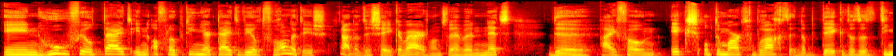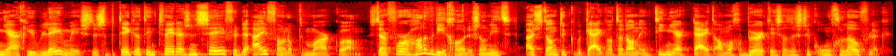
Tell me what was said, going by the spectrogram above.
in hoeveel tijd in de afgelopen 10 jaar tijd de wereld veranderd is. Nou, dat is zeker waar, want we hebben net de iPhone X op de markt gebracht. En dat betekent dat het 10-jarig jubileum is. Dus dat betekent dat in 2007 de iPhone op de markt kwam. Dus daarvoor hadden we die gewoon dus nog niet. Als je dan natuurlijk bekijkt wat er dan in 10 jaar tijd allemaal gebeurd is, dat is natuurlijk ongelooflijk.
